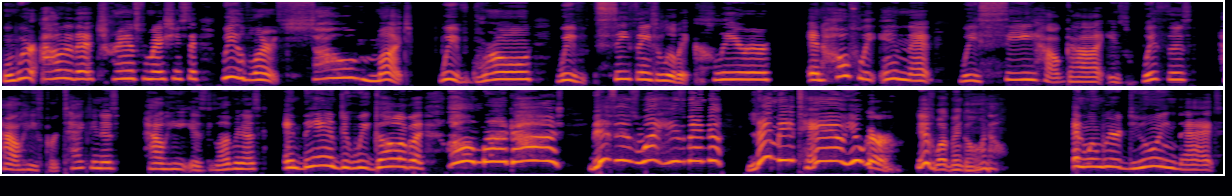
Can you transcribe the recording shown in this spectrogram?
When we're out of that transformation state, we've learned so much. We've grown, we see things a little bit clearer, and hopefully in that we see how God is with us, how he's protecting us, how he is loving us. And then do we go and be like, oh my gosh, this is what he's been doing. Let me tell you, girl, this is what's been going on. And when we're doing that,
